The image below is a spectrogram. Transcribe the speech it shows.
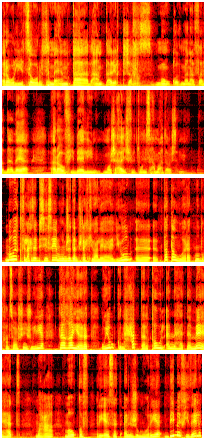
راهو اللي يتصور ثم إنقاذ عن طريق شخص منقذ من فرد هذا راهو في بالي مش عايش في تونس عام 21 مواقف الأحزاب السياسية مهم جدا باش نحكيو عليها اليوم. آه، آه، تطورت منذ 25 جويلية تغيرت ويمكن حتى القول أنها تماهت مع موقف رئاسة الجمهورية. بما في ذلك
